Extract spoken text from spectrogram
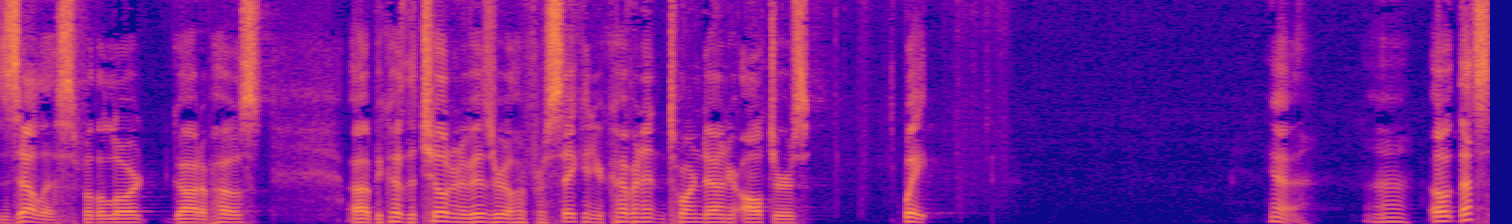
zealous for the Lord God of hosts, uh, because the children of Israel have forsaken your covenant and torn down your altars. Wait. Yeah. Uh, oh, that's.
